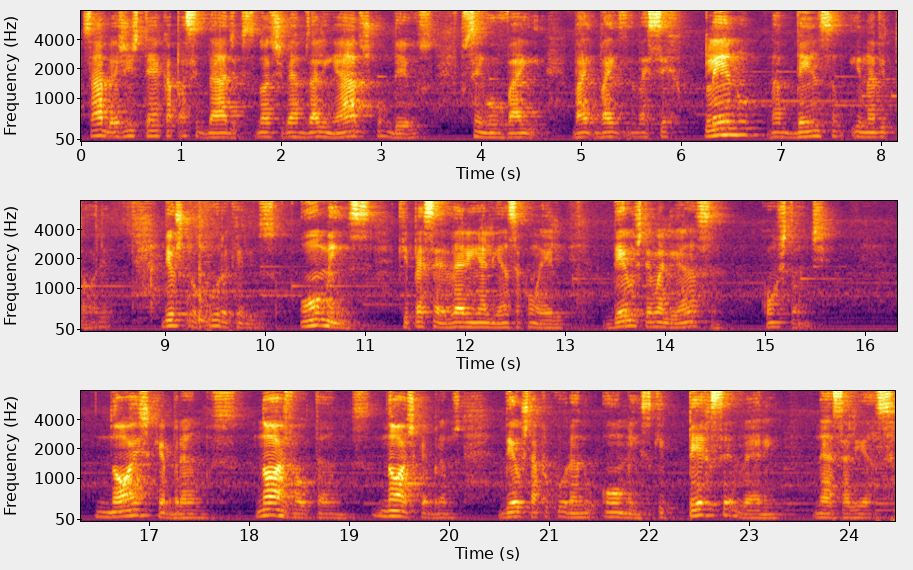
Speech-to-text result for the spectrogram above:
sabe? A gente tem a capacidade que se nós estivermos alinhados com Deus, o Senhor vai, vai, vai, vai ser pleno na bênção e na vitória. Deus procura, queridos, homens que perseverem em aliança com Ele. Deus tem uma aliança constante. Nós quebramos, nós voltamos, nós quebramos. Deus está procurando homens que perseverem nessa aliança,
